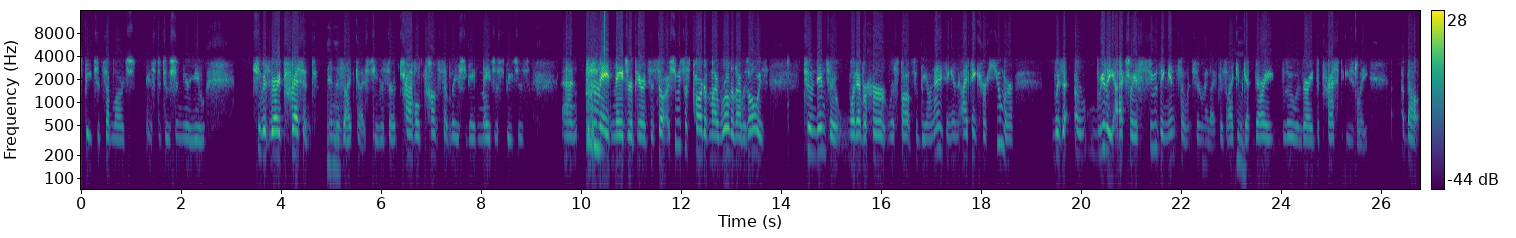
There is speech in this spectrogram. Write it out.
speech at some large institution near you. She was very present in the zeitgeist. She was uh, traveled constantly. She gave major speeches and made major appearances. So she was just part of my world, and I was always tuned into whatever her response would be on anything. And I think her humor was a, a really actually a soothing influence in my life because I can Hmm. get very blue and very depressed easily about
